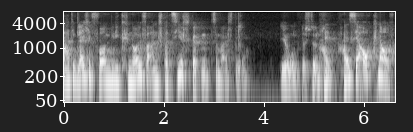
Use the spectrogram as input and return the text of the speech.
hat die gleiche Form wie die Knäufe an Spazierstöcken zum Beispiel. Jo, das stimmt. He heißt ja auch Knauf.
